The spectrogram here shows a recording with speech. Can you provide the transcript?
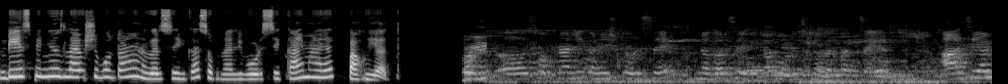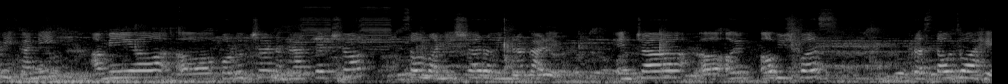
डीएसपी न्यूज लाईव्हशी बोलताना नगरसेविका स्वप्नाली गोडसे काय म्हणाल्यात पाहूयात. स्वप्नाली गणेश गोडसे नगरसेविका कोडूसनगर पंचायत आज या ठिकाणी आम्ही अ, नगराध्यक्ष सौ मनीषा रवींद्र काळे यांच्या अविश्वास प्रस्ताव जो आहे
